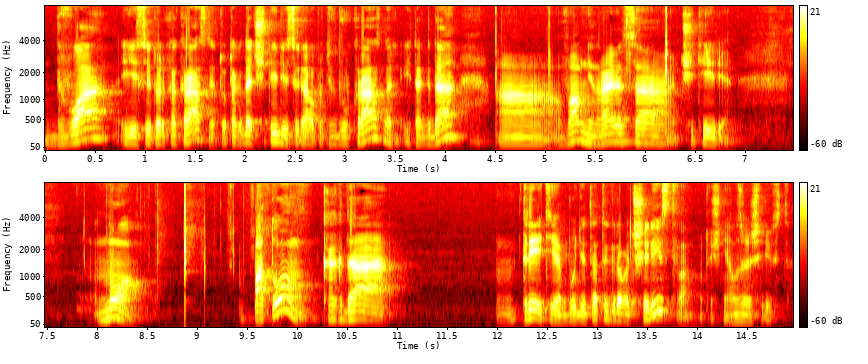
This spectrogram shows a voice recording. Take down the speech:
2, если только красный, то тогда 4 сыграл против двух красных, и тогда а, вам не нравится 4. Но потом, когда третья будет отыгрывать шерифство, ну, точнее лжешерифство,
